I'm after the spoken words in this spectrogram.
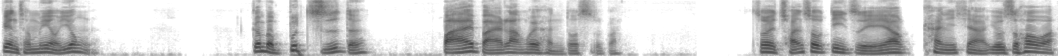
变成没有用了，根本不值得，白白浪费很多时光。所以传授弟子也要看一下，有时候啊，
